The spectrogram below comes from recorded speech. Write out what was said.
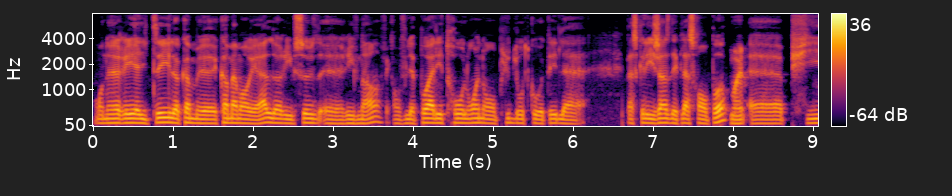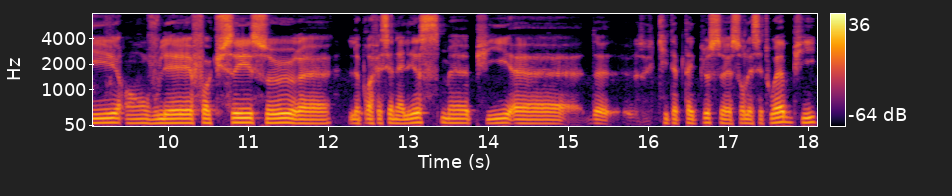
on, a une réalité là, comme, comme à Montréal, rive sud, rive nord. Fait qu'on ne voulait pas aller trop loin non plus de l'autre côté de la, parce que les gens ne se déplaceront pas. Euh, puis on voulait focuser sur euh, le professionnalisme, puis euh, qui était peut-être plus sur le site web, puis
